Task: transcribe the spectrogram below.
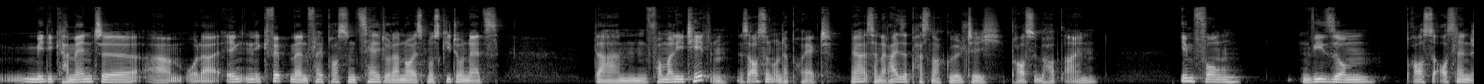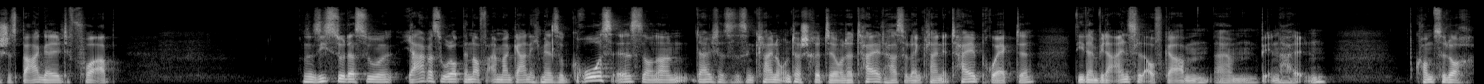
Medikamente ähm, oder irgendein Equipment, vielleicht brauchst du ein Zelt oder ein neues Moskitonetz. Dann Formalitäten ist auch so ein Unterprojekt. Ja, ist ein Reisepass noch gültig? Brauchst du überhaupt einen? Impfung, ein Visum, brauchst du ausländisches Bargeld vorab? Also siehst du, dass du Jahresurlaub dann auf einmal gar nicht mehr so groß ist, sondern dadurch, dass du es in kleine Unterschritte unterteilt hast oder in kleine Teilprojekte, die dann wieder Einzelaufgaben ähm, beinhalten, kommst du doch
